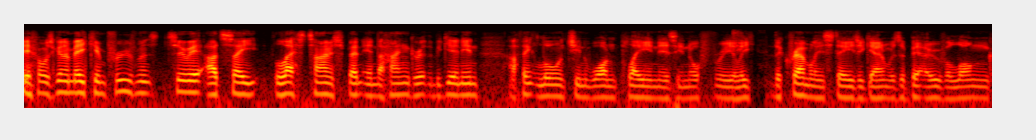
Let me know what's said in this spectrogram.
If I was going to make improvements to it, I'd say less time spent in the hangar at the beginning. I think launching one plane is enough, really. The Kremlin stage again was a bit overlong.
